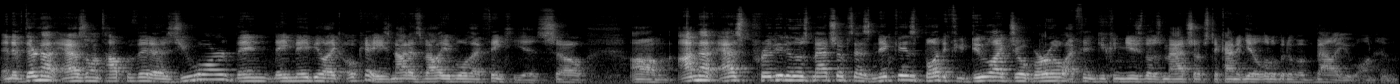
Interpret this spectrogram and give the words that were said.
And if they're not as on top of it as you are, then they may be like, okay, he's not as valuable as I think he is. So um, I'm not as privy to those matchups as Nick is, but if you do like Joe Burrow, I think you can use those matchups to kind of get a little bit of a value on him.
